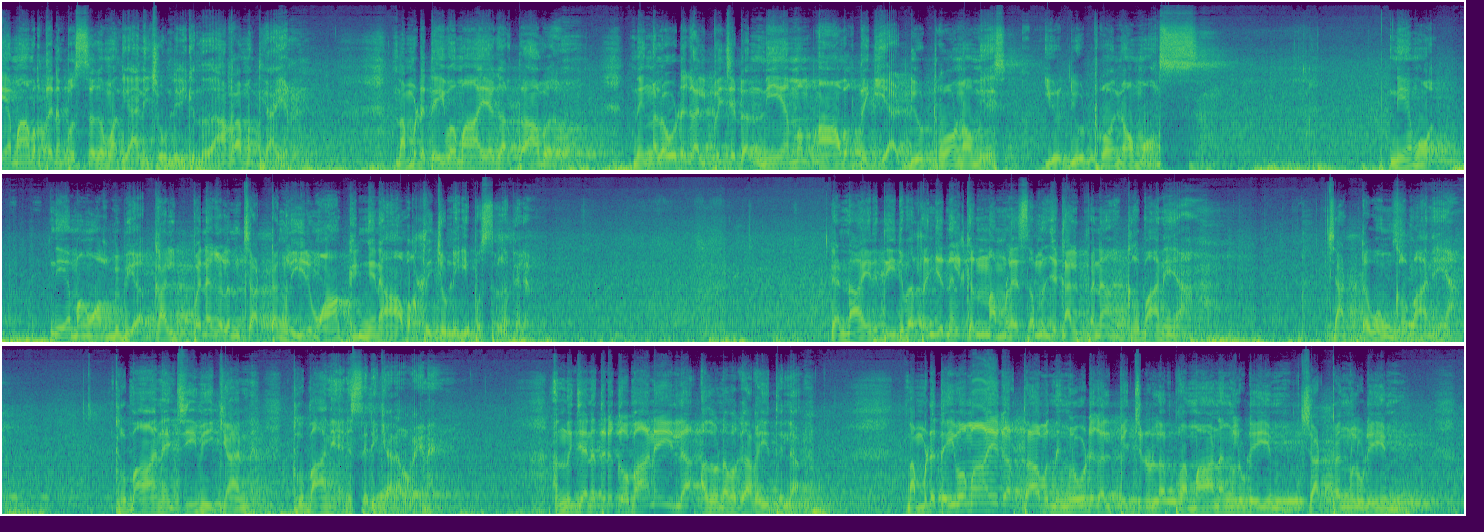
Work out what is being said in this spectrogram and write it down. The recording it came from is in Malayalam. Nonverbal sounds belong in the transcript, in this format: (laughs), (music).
നിയമാവർത്തന പുസ്തകം ധ്യാനിച്ചുകൊണ്ടിരിക്കുന്നത് ആറാം അധ്യായം. നമ്മുടെ ദൈവമായ കർത്താവ് നിങ്ങളോട് കൽപ്പിച്ചിട്ട് നിയമം ആവർത്തിക്കുക. ഡ്യൂട്രോണോമിസ് ഡ്യൂട്രോനോമോസ് നിയമോ നിയമം ഓർമ്മിപ്പിക്കുക. കൽപ്പനകളും ചട്ടങ്ങളും ഈ ഒരു വാക്കിങ്ങനെ ആവർത്തിച്ചുകൊണ്ടിരിക്കും പുസ്തകത്തിൽ. രണ്ടായിരത്തി ഇരുപത്തഞ്ച് നിൽക്കുന്ന നമ്മളെ സംബന്ധിച്ച് കൽപ്പന കുർബാനയാണ്. ചട്ടവും കുർബാനയാണ്. കുർബാന ജീവിക്കാൻ കുർബാന അനുസരിക്കാനാണ് പറയണേ അന്ന് ജനത്തിന് കുർബാനയില്ല അതുകൊണ്ട് അവർക്ക് അറിയത്തില്ല. നമ്മുടെ ദൈവമായ കർത്താവ് നിങ്ങളോട് കൽപ്പിച്ചിട്ടുള്ള പ്രമാണങ്ങളുടെയും ചട്ടങ്ങളുടെയും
